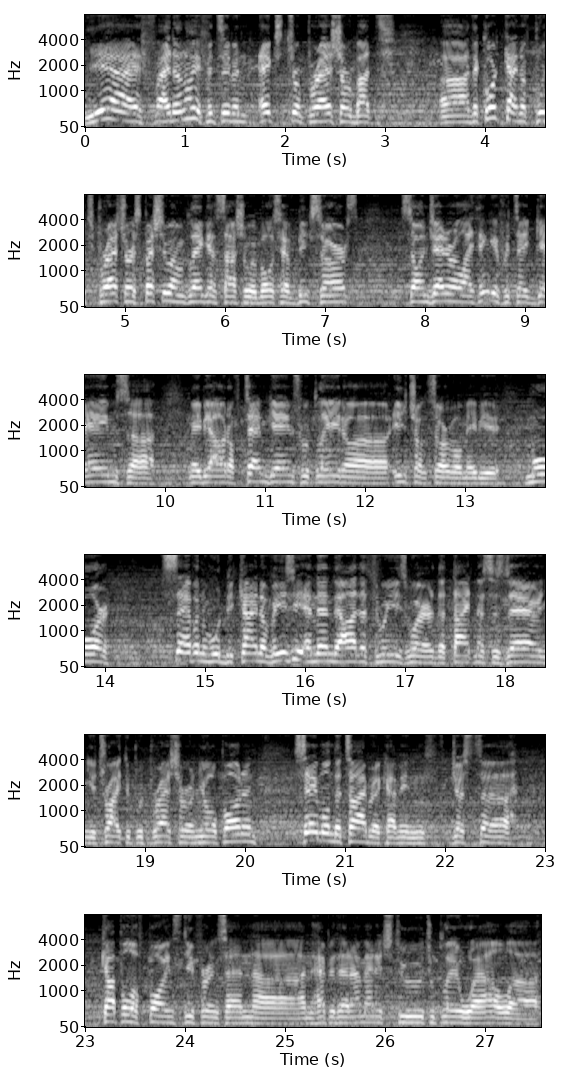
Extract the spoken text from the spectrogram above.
Yeah, if, I don't know if it's even extra pressure, but uh, the court kind of puts pressure, especially when we play against Sasha. We both have big serves. So in general, I think if we take games, uh, maybe out of 10 games we played uh, each on serve or maybe more, seven would be kind of easy. And then the other three is where the tightness is there and you try to put pressure on your opponent. Same on the tiebreak. I mean, just a couple of points difference and uh, I'm happy that I managed to, to play well uh,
